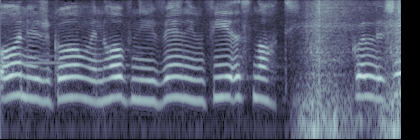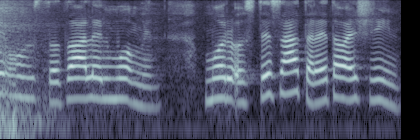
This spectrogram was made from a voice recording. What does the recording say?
أونش جو من هبني فين في إصنهتي كل شيء مستطاع للمؤمن. مرقس تسعة تلاتة وعشرين.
